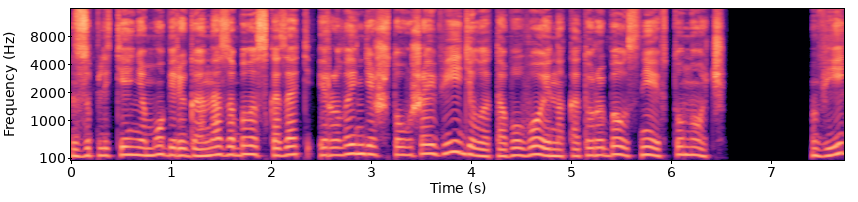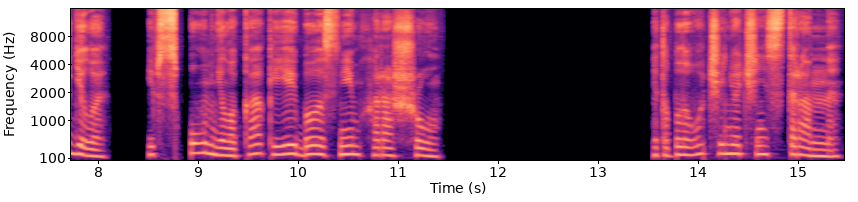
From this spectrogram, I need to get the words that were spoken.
За плетением оберега она забыла сказать Ирлэнде, что уже видела того воина, который был с ней в ту ночь. Видела и вспомнила, как ей было с ним хорошо. Это было очень-очень странно.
